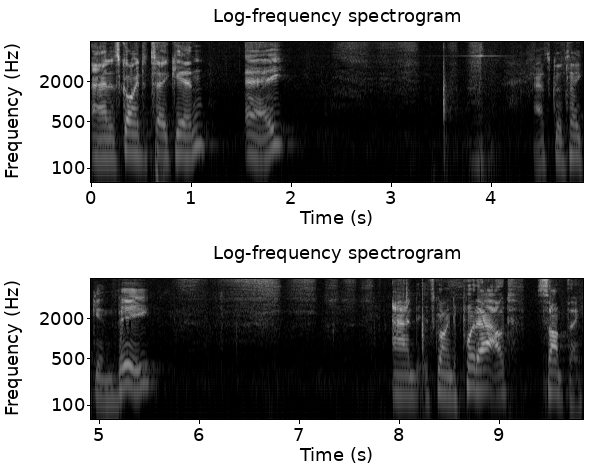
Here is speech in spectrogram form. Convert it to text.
And it's going to take in a that's going to take in B, and it's going to put out something.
